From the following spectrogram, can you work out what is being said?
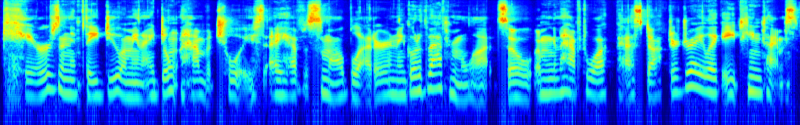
cares and if they do i mean i don't have a choice. I have a small bladder and i go to the bathroom a lot so i'm going to have to walk past dr dre like 18 times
